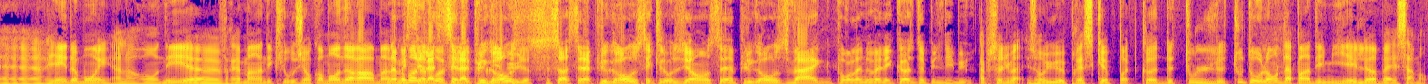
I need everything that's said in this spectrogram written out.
Euh, rien de moins. Alors, on est euh, vraiment en éclosion comme on a rarement Non, mais c'est la, c'est la plus grosse. C'est ça, c'est la plus grosse éclosion, c'est la plus grosse vague pour la Nouvelle-Écosse depuis le début. Absolument. Ils ont eu presque pas de cas de tout, le- tout au long de la pandémie et là, ben, ça monte.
